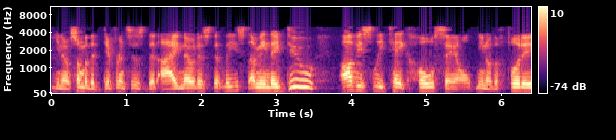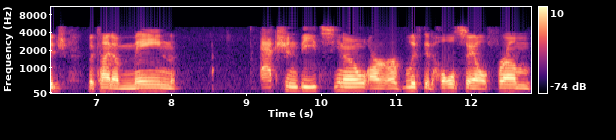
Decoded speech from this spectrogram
you know some of the differences that I noticed at least. I mean they do obviously take wholesale, you know, the footage, the kind of main action beats, you know, are, are lifted wholesale from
